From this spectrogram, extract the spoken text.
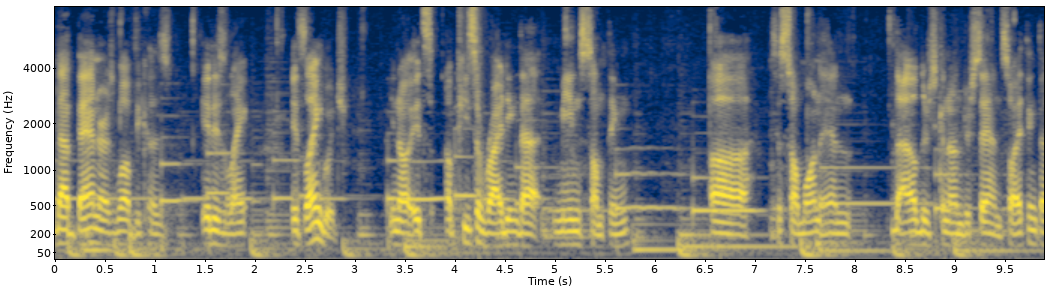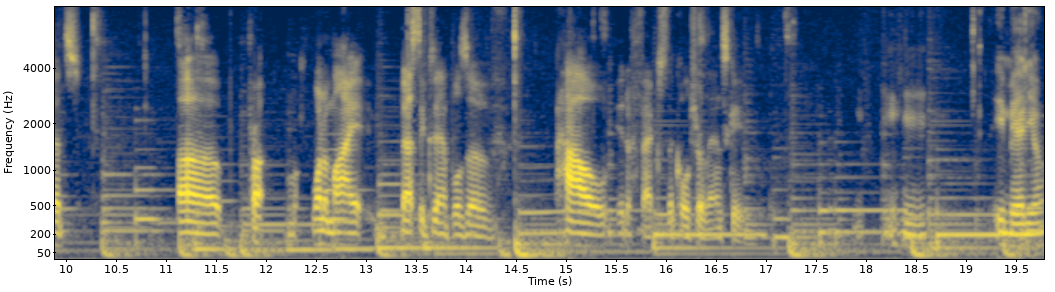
that banner as well because it is lang- it's language you know it's a piece of writing that means something uh, to someone and that others can understand so i think that's uh, pro- one of my best examples of how it affects the cultural landscape. hmm Emmanuel,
